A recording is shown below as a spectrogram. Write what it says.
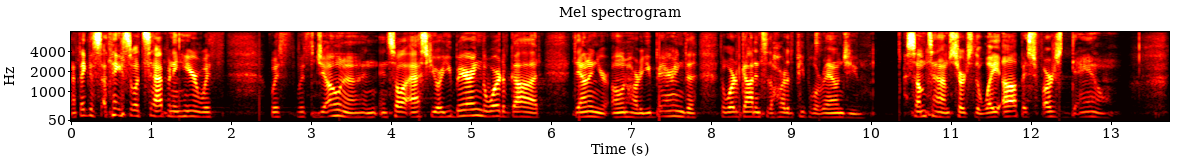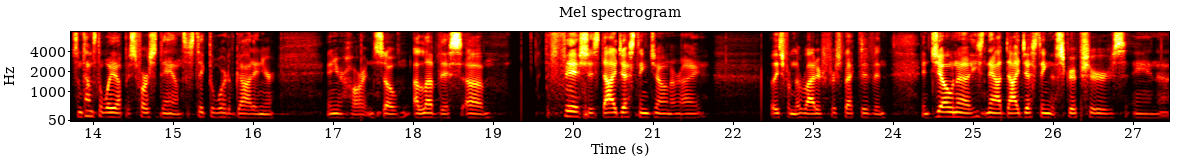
I think this, I think it's what's happening here with, with, with Jonah. And, and so I ask you, are you bearing the word of God down in your own heart? Are you bearing the, the word of God into the heart of the people around you? Sometimes, church, the way up is first down. Sometimes the way up is first down to stick the word of God in your in your heart. And so I love this. Um, the fish is digesting Jonah, right? At least from the writer's perspective. And, and Jonah, he's now digesting the scriptures. And uh,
